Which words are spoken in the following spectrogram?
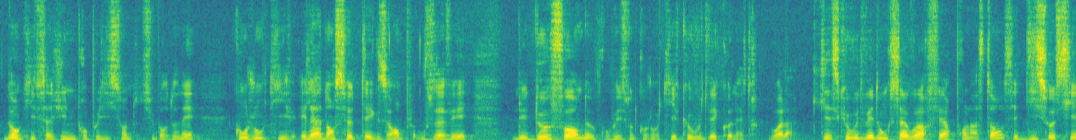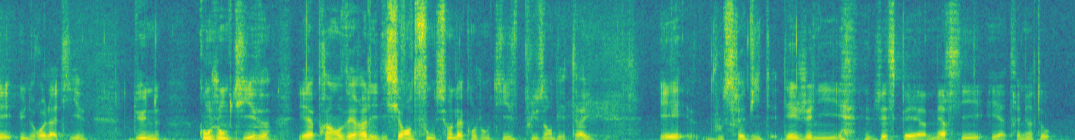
Donc il s'agit d'une proposition subordonnée conjonctive. Et là, dans cet exemple, vous avez les deux formes de proposition de conjonctive que vous devez connaître. Voilà. Qu'est-ce que vous devez donc savoir faire pour l'instant? C'est dissocier une relative d'une conjonctive. Et après, on verra les différentes fonctions de la conjonctive plus en détail. Et vous serez vite des génies, j'espère. Merci et à très bientôt.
